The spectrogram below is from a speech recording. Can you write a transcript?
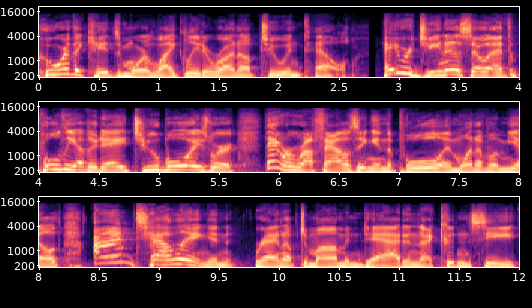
Who are the kids more likely to run up to and tell? Regina, so at the pool the other day, two boys were they were roughhousing in the pool and one of them yelled, "I'm telling!" and ran up to mom and dad and I couldn't see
